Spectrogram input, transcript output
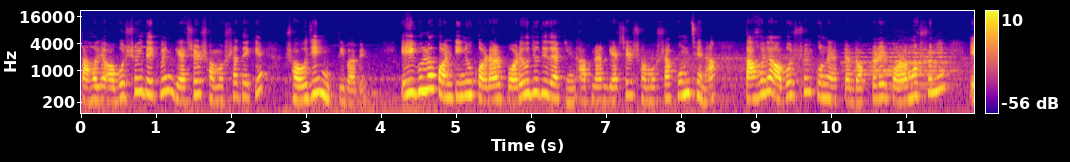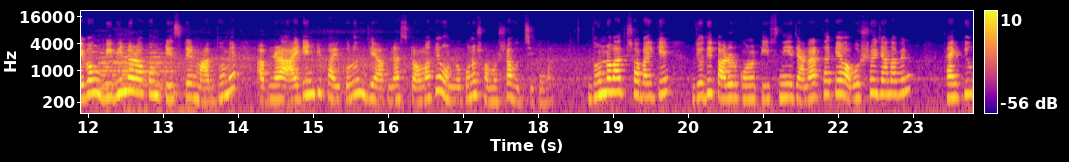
তাহলে অবশ্যই দেখবেন গ্যাসের সমস্যা থেকে সহজেই মুক্তি পাবেন। এইগুলো কন্টিনিউ করার পরেও যদি দেখেন আপনার গ্যাসের সমস্যা কমছে না, তাহলে অবশ্যই কোনো একটা ডক্টরের পরামর্শ নিন এবং বিভিন্ন রকম টেস্টের মাধ্যমে আপনারা আইডেন্টিফাই করুন যে আপনার স্টমাকে অন্য কোনো সমস্যা হচ্ছে কিনা। ধন্যবাদ সবাইকে। যদি কারোর কোনো টিপস নিয়ে জানার থাকে, অবশ্যই জানাবেন। থ্যাংক ইউ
